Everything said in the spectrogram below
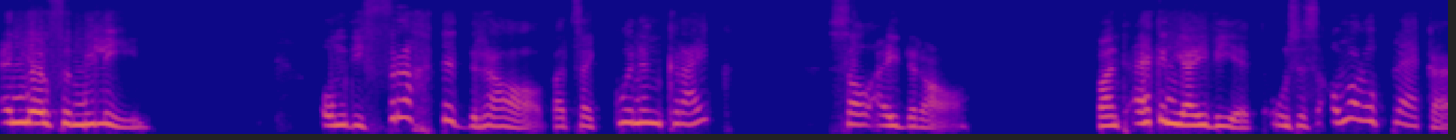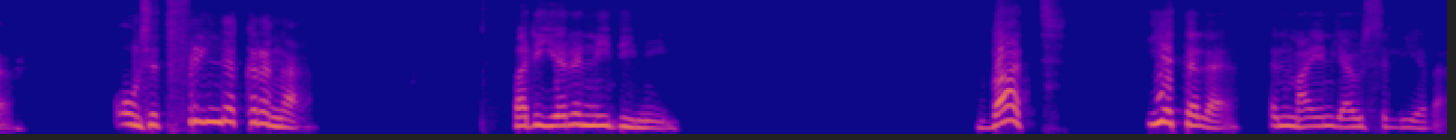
In jou familie om die vrugte dra wat sy koninkryk sal uitdra. Want ek en jy weet ons is almal op plekke. Ons het vriendekringe wat die Here nie dien nie. Wat eet hulle in my en jou se lewe?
